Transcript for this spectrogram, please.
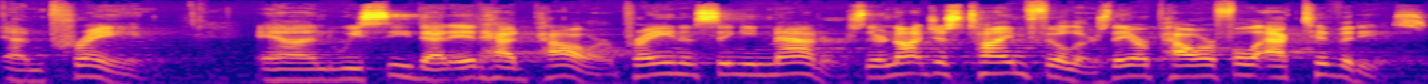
and praying and we see that it had power. Praying and singing matters. They're not just time fillers, they are powerful activities.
